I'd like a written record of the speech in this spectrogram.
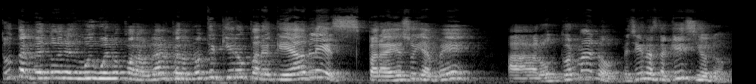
Tú tal vez no eres muy bueno para hablar, pero no te quiero para que hables. Para eso llamé a Aarón, tu hermano. ¿Me siguen hasta aquí, sí o no?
